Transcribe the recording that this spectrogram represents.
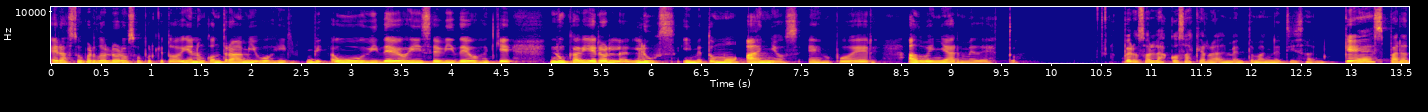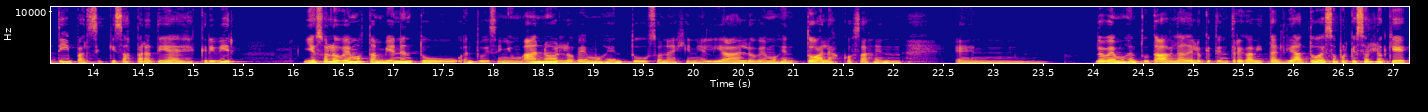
era súper doloroso porque todavía no encontraba mi voz y hubo videos hice videos que nunca vieron la luz y me tomó años en poder adueñarme de esto pero son las cosas que realmente magnetizan. ¿Qué es para ti? Quizás para ti es escribir. Y eso lo vemos también en tu, en tu diseño humano, lo vemos en tu zona de genialidad, lo vemos en todas las cosas, en, en, lo vemos en tu tabla de lo que te entrega vitalidad, todo eso, porque eso es lo que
